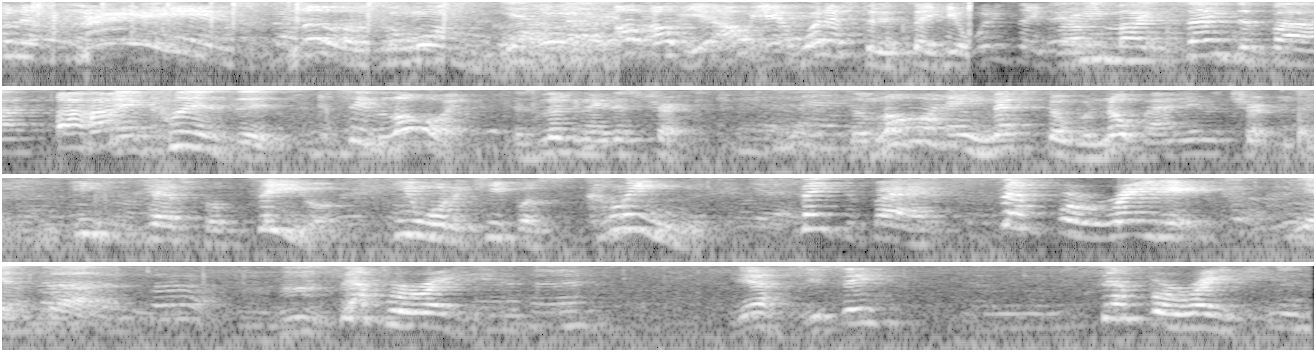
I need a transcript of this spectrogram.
When a man loves a woman. Oh, oh yeah, oh yeah. What else did it say here? What might sanctify Uh-huh. and cleanse it. See, Lord is looking at this church. The Lord ain't messed over nobody in the church. He has fulfilled. He want to keep us clean, sanctified, separated. Yes, sir. Separated. Yeah, you see? Separated.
